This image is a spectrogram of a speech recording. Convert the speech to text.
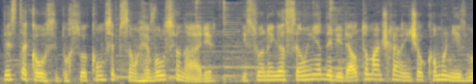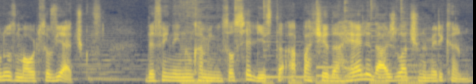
Destacou-se por sua concepção revolucionária e sua negação em aderir automaticamente ao comunismo nos moldes soviéticos, defendendo um caminho socialista a partir da realidade latino-americana.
